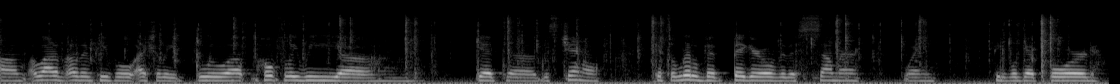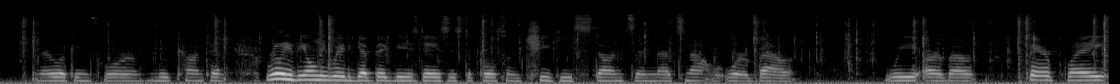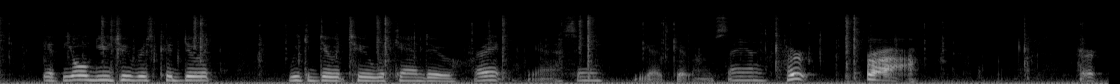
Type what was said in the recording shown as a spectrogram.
Um, a lot of other people actually blew up. Hopefully, we uh, get uh, this channel gets a little bit bigger over the summer when people get bored and they're looking for new content. Really, the only way to get big these days is to pull some cheeky stunts, and that's not what we're about. We are about fair play. If the old YouTubers could do it, we could do it too with Can Do, right? Yeah, see? You guys get what I'm saying? Hurt! Rah! Hurt!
